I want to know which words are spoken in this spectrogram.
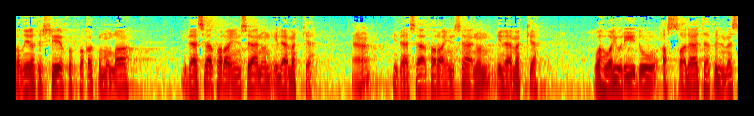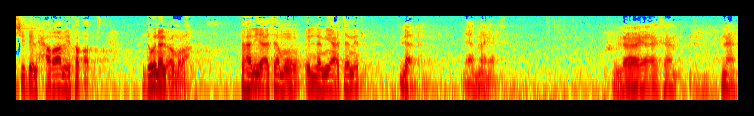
فضيلة الشيخ وفقكم الله إذا سافر إنسان إلى مكة أه؟ إذا سافر إنسان إلى مكة وهو يريد الصلاة في المسجد الحرام فقط دون العمرة فهل يأثم إن لم يعتمر؟ لا لا ما يأثم. لا يأثم. نعم.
